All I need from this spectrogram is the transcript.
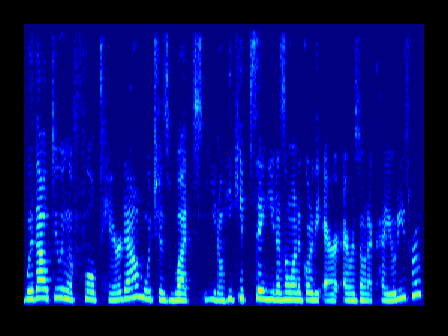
without doing a full teardown, which is what you know, he keeps saying he doesn't want to go to the Arizona Coyotes route.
